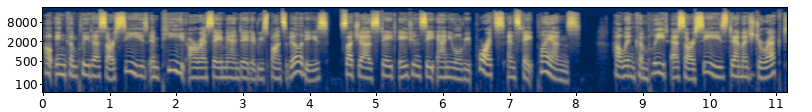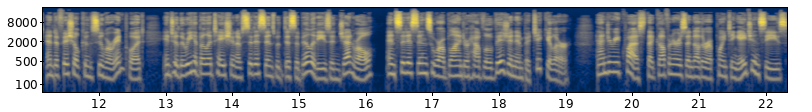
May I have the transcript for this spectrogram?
how incomplete SRCs impede RSA mandated responsibilities, such as state agency annual reports and state plans, how incomplete SRCs damage direct and official consumer input into the rehabilitation of citizens with disabilities in general, and citizens who are blind or have low vision in particular, and a request that governors and other appointing agencies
